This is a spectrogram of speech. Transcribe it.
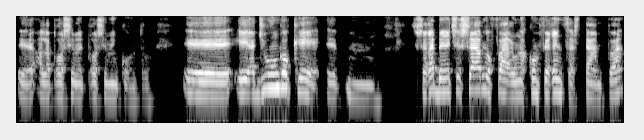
eh, alla prossima, al prossimo incontro. E, e aggiungo che eh, mh, sarebbe necessario fare una conferenza stampa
